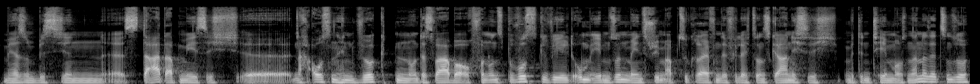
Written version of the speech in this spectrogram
mehr so ein bisschen äh, Start-up-mäßig äh, nach außen hin wirkten. Und das war aber auch von uns bewusst gewählt, um eben so einen Mainstream abzugreifen, der vielleicht sonst gar nicht sich mit den Themen auseinandersetzt und so.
